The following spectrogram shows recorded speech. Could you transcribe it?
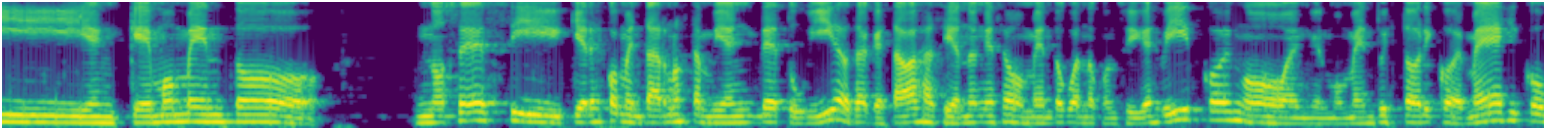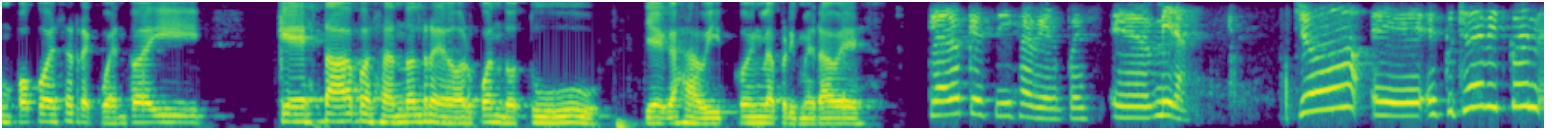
y en qué momento, no sé si quieres comentarnos también de tu vida, o sea, qué estabas haciendo en ese momento cuando consigues Bitcoin o en el momento histórico de México, un poco ese recuento ahí, qué estaba pasando alrededor cuando tú llegas a Bitcoin la primera vez. Claro que sí, Javier. Pues eh, mira, yo eh, escuché de Bitcoin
